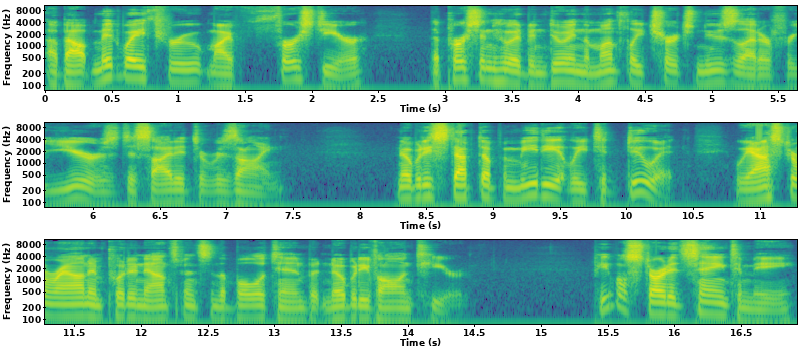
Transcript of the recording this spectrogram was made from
about midway through my first year. The person who had been doing the monthly church newsletter for years decided to resign. Nobody stepped up immediately to do it. We asked around and put announcements in the bulletin, but nobody volunteered. People started saying to me,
